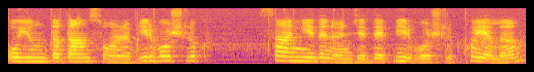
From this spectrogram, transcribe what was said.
oyundadan sonra bir boşluk, saniyeden önce de bir boşluk koyalım.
